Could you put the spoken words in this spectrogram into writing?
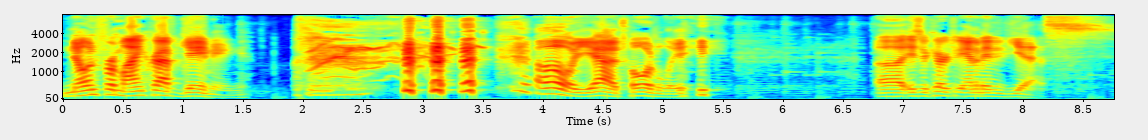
Known for Minecraft gaming. oh, yeah, totally. Uh, is your character animated? Yes.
